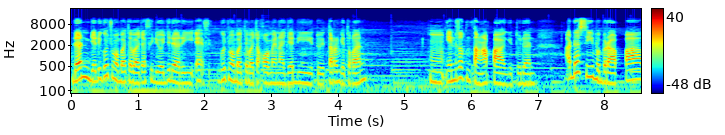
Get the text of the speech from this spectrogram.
Dan jadi gue cuma baca-baca video aja dari eh gue cuma baca-baca komen aja di twitter gitu kan. Hmm, ini tuh tentang apa gitu. Dan ada sih beberapa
